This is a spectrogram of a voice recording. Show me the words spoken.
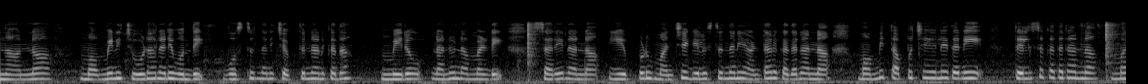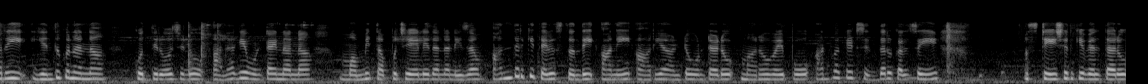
నాన్న మమ్మీని చూడాలని ఉంది. వస్తుందని చెప్తున్నాను కదా. మీరు నన్ను నమ్మండి. సరే నాన్న ఎప్పుడు మంచి గెలుస్తుందని అంటారు కదా నాన్న. మమ్మీ తప్పు చేయలేదని తెలుసు కదా నాన్న. మరి ఎందుకు నాన్న? కొద్ది రోజులు అలాగే ఉంటాయి నాన్న. మమ్మీ తప్పు చేయలేదన్న నిజం అందరికీ తెలుస్తుంది అని ఆర్య అంటూ ఉంటాడు. మరోవైపు అడ్వకేట్స్ ఇద్దరు కలిసి స్టేషన్కి వెళ్తారు.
